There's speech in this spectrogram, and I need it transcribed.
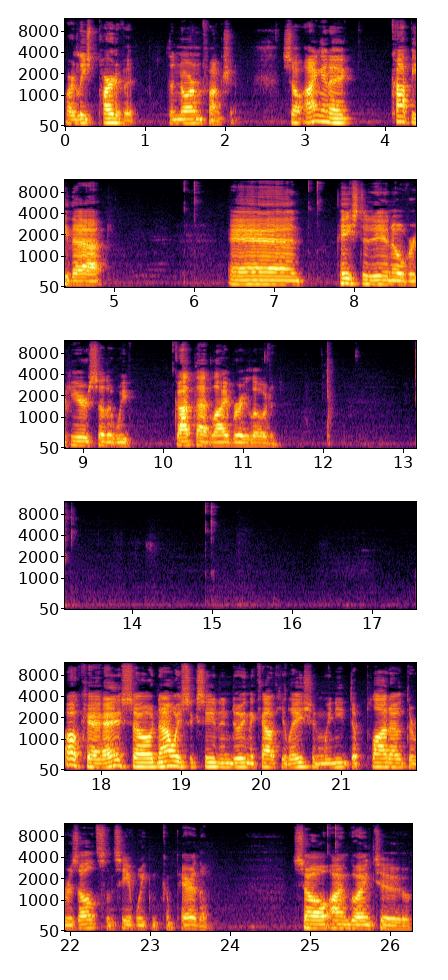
or at least part of it, the norm function. So I'm going to copy that and paste it in over here so that we've got that library loaded. Okay, so now we succeeded in doing the calculation. We need to plot out the results and see if we can compare them. So I'm going to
